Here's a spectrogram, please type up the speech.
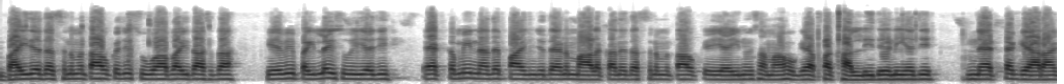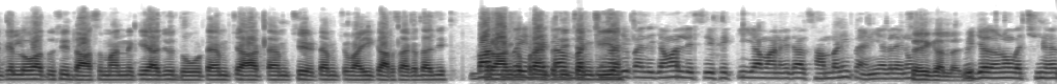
ਬਾਈ ਦੇ ਦੱਸਣ ਮੁਤਾਬਕ ਜੀ ਸੂਆ ਬਾਈ ਦੱਸਦਾ ਕਿ ਇਹ ਵੀ ਪਹਿਲਾਂ ਹੀ ਸੂਈ ਹੈ ਜੀ। ਇੱਕ ਮਹੀਨਾ ਤੇ 5 ਦਿਨ ਮਾਲਕਾਂ ਦੇ ਦੱਸਣ ਮੁਤਾਬਕ ਏਆਈ ਨੂੰ ਸਮਾਂ ਹੋ ਗਿਆ ਆਪਾਂ ਖਾਲੀ ਦੇਣੀ ਹੈ ਜੀ। ਨੈਟ 11 ਕਿਲੋ ਆ ਤੁਸੀਂ 10 ਮੰਨ ਕੇ ਆਜੋ ਦੋ ਟਾਈਮ ਚਾਰ ਟਾਈਮ 6 ਟਾਈਮ ਚਵਾਈ ਕਰ ਸਕਦਾ ਜੀ। ਰੰਗ ਪ੍ਰਿੰਟ ਦੀ ਚੰਗੀ ਆ। ਦੀ ਪੈਂਦੀ ਜਮਾ ਲਿੱਸੀ ਫਿੱਕੀ ਆ ਮੰਨ ਕੇ ਚੱਲ ਸਾਂਭਣੀ ਪੈਣੀ ਅਗਲੇ ਨੂੰ। ਸਹੀ ਗੱਲ ਵੀ ਜੀ। ਜਦੋਂ ਨੂੰ ਬੱਚੀ ਨੇ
